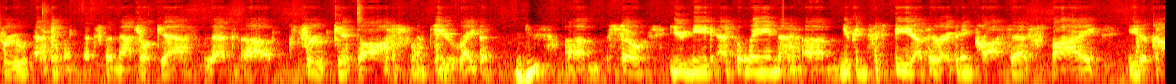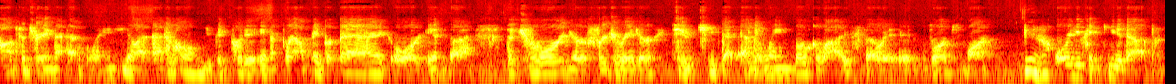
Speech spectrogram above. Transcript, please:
through ethylene. That's the natural gas that uh, fruit gives off when to ripen. Um, so, you need ethylene. Um, you can speed up the ripening process by either concentrating the ethylene. You know, at, at home, you can put it in a brown paper bag or in the, the drawer in your refrigerator to keep that ethylene localized so it, it absorbs more. Yeah. Or you can heat it up.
